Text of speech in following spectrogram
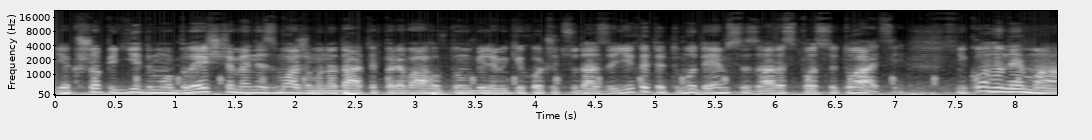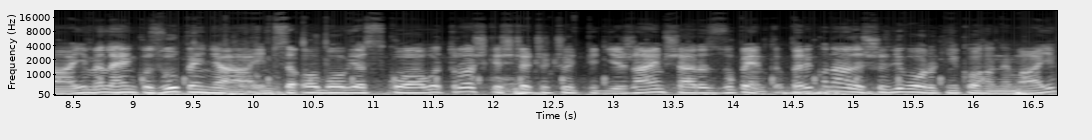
якщо під'їдемо ближче, ми не зможемо надати перевагу автомобілям, які хочуть сюди заїхати, тому дивимося зараз по ситуації. Нікого немає, ми легенько зупиняємося обов'язково. Трошки ще чуть-чуть під'їжджаємо, ще раз зупинка. Переконали, що ліворуч нікого немає.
